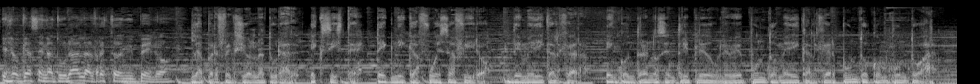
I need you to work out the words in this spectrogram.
Es lo que hace natural al resto de mi pelo. La perfección natural existe. Técnica fue Zafiro, de Medical Hair. Encontranos en www.medicalhair.com.ar.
